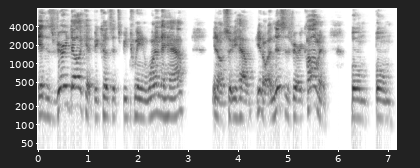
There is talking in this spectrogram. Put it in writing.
it is very delicate because it's between one and a half, you know, so you have, you know, and this is very common. Boom, boom,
